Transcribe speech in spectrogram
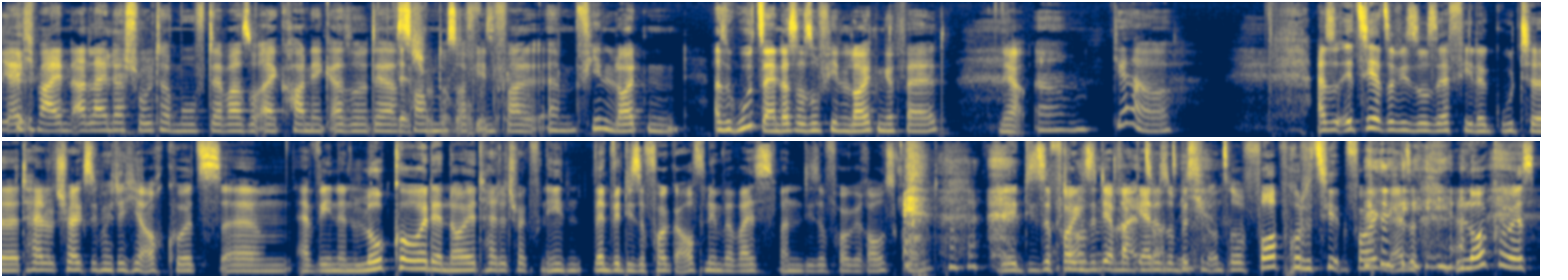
ja, ich meine, allein der Schultermove, der war so iconic. Also der, Der Song muss auf jeden Fall ähm, vielen Leuten, also gut sein, dass er so vielen Leuten gefällt. Ja. Ähm, ja. Also Itzy hat sowieso sehr viele gute Title-Tracks. Ich möchte hier auch kurz ähm, erwähnen, Loco, der neue Title-Track von ihnen. Wenn wir diese Folge aufnehmen, wer weiß, wann diese Folge rauskommt. wir, diese Folgen sind ja immer gerne so ein 2023. bisschen unsere vorproduzierten Folgen. Also Loco ist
